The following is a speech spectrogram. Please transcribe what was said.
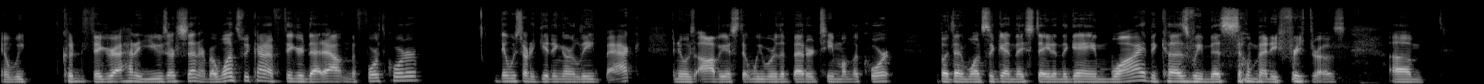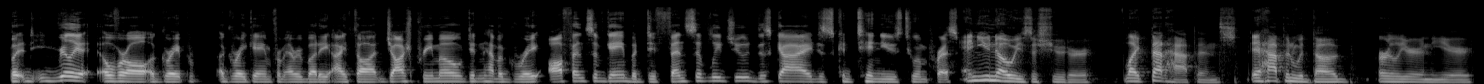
and we couldn't figure out how to use our center. But once we kind of figured that out in the fourth quarter, then we started getting our lead back and it was obvious that we were the better team on the court. But then once again, they stayed in the game. Why? Because we missed so many free throws. Um, but really, overall, a great a great game from everybody. I thought Josh Primo didn't have a great offensive game, but defensively, Jude, this guy just continues to impress me. And you know he's a shooter like that happens. It happened with Doug earlier in the year,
